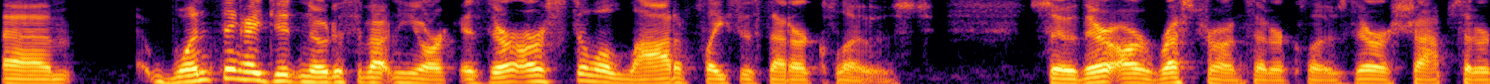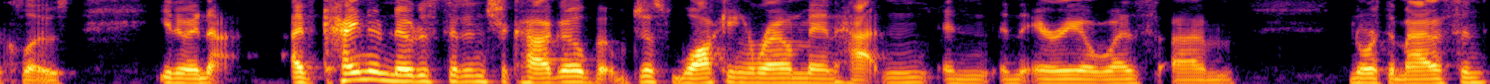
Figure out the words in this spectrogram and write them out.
um, one thing I did notice about New York is there are still a lot of places that are closed. So there are restaurants that are closed. There are shops that are closed. You know, and I've kind of noticed it in Chicago, but just walking around Manhattan and in the area was um, north of Madison,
